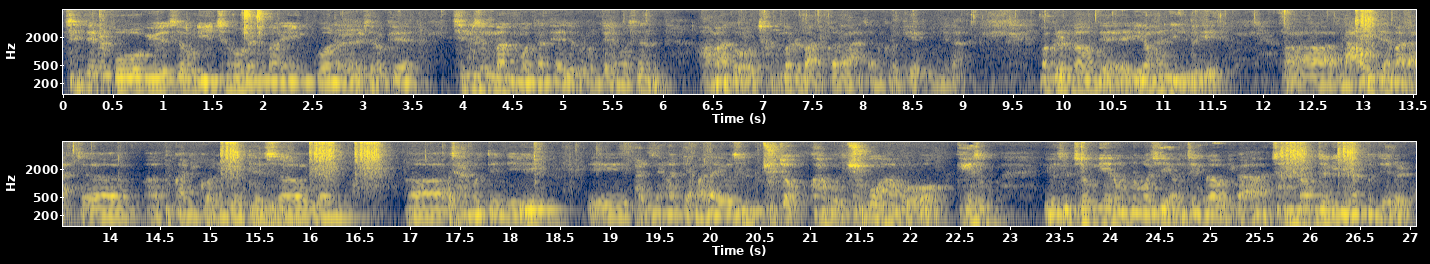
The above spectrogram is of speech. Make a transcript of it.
체제를 보호하기 위해서 우리 2,500만의 인권을 저렇게 짐승만도 못한 대접을 혼내는 것은 아마도 천벌을 받을 거라 저는 그렇게 봅니다. 막 그런 가운데 이러한 일들이 어, 나올 때마다 저 어, 북한 인권을 비롯해서 이런 어, 잘못된 일이 이, 발생할 때마다 이것을 추적하고 추궁하고 계속 이것을 정리해 놓는 것이 언젠가 우리가 전반적인 이런 문제를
